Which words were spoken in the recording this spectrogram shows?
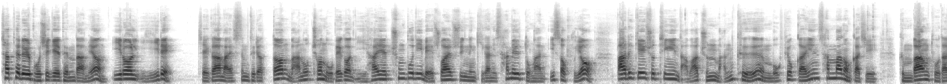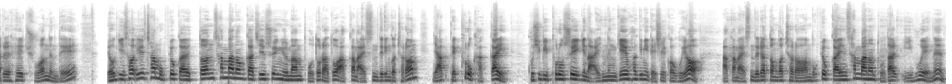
차트를 보시게 된다면 1월 2일에 제가 말씀드렸던 15,500원 이하에 충분히 매수할 수 있는 기간이 3일 동안 있었고요. 빠르게 슈팅이 나와준 만큼 목표가인 3만원까지 금방 도달을 해 주었는데 여기서 1차 목표가였던 3만원까지 수익률만 보더라도 아까 말씀드린 것처럼 약 100% 가까이 92% 수익이 나 있는 게 확인이 되실 거고요. 아까 말씀드렸던 것처럼 목표가인 3만원 도달 이후에는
